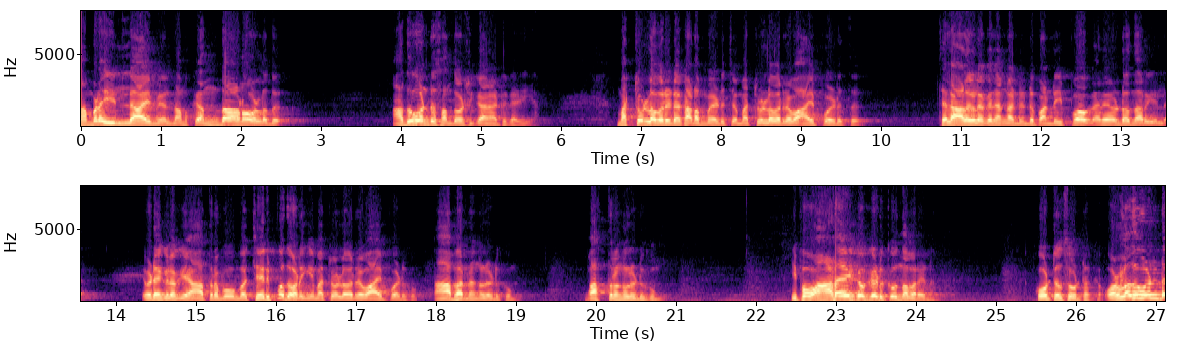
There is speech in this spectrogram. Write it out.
നമ്മുടെ ഇല്ലായ്മയിൽ നമുക്ക് എന്താണോ ഉള്ളത് അതുകൊണ്ട് സന്തോഷിക്കാനായിട്ട് കഴിയുക. മറ്റുള്ളവരുടെ കടം മേടിച്ച് മറ്റുള്ളവരുടെ വായ്പ എടുത്ത്. ചില ആളുകളെയൊക്കെ ഞാൻ കണ്ടിട്ടുണ്ട്. പണ്ട് ഇപ്പോൾ അങ്ങനെ ഉണ്ടോയെന്ന് അറിയില്ല. എവിടെയെങ്കിലുമൊക്കെ യാത്ര പോകുമ്പോൾ ചെരുപ്പ് തുടങ്ങി മറ്റുള്ളവരുടെ വായ്പ എടുക്കും. ആഭരണങ്ങൾ എടുക്കും വസ്ത്രങ്ങൾ എടുക്കും. ഇപ്പോൾ വാടകയ്ക്കൊക്കെ എടുക്കും എന്നാണ് പറയുന്നത് കോട്ടും സൂട്ടൊക്കെ. ഉള്ളത് കൊണ്ട്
